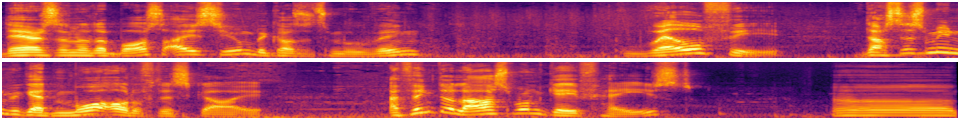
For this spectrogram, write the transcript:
There's another boss, I assume, because it's moving. Wealthy. Does this mean we get more out of this guy? I think the last one gave haste. Uh,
